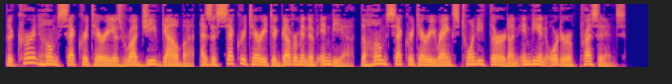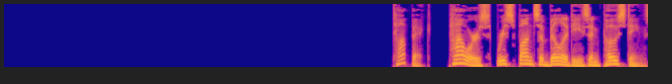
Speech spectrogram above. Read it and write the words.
The current Home Secretary is Rajiv Gauba. As a Secretary to Government of India, the Home Secretary ranks 23rd on Indian order of precedence. Powers, responsibilities and postings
